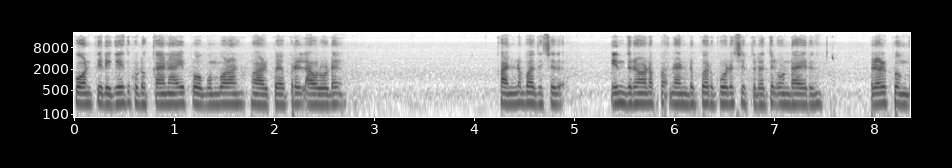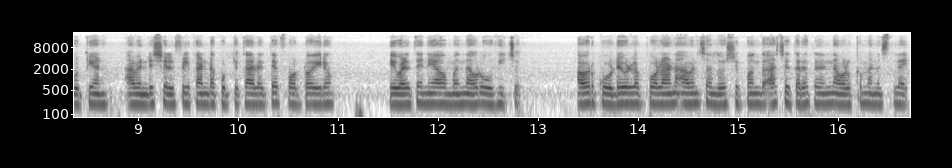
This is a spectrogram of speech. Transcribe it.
ഫോൺ തിരികെ കൊടുക്കാനായി പോകുമ്പോഴാണ് വാൾപേപ്പറിൽ അവളുടെ കണ്ണു പതിച്ചത്. ഇന്ദ്രനോടൊപ്പം രണ്ടു പേർ കൂടെ ചിത്രത്തിൽ ഉണ്ടായിരുന്നു. ഒരാൾ പെൺകുട്ടിയാണ്. അവന്റെ ഷെൽഫിൽ കണ്ട കുട്ടിക്കാലത്തെ ഫോട്ടോയിലും ഇവൾ തന്നെയാവുമെന്ന് അവൾ ഊഹിച്ചു. അവർ കൂടെയുള്ളപ്പോഴാണ് അവൻ സന്തോഷിക്കുന്നത്. ആ ചിത്രത്തിൽ നിന്ന് അവൾക്ക് മനസ്സിലായി.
